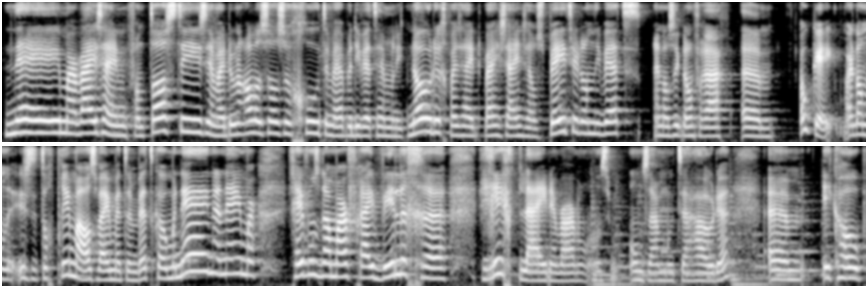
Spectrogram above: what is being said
Nee, maar wij zijn fantastisch en wij doen alles al zo goed en we hebben die wet helemaal niet nodig. Wij zijn, wij zijn zelfs beter dan die wet. En als ik dan vraag, um, Oké, maar dan is het toch prima als wij met een wet komen. Nee, nee, nee, maar geef ons nou maar vrijwillige richtlijnen waar we ons, aan moeten houden. Um, ik hoop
